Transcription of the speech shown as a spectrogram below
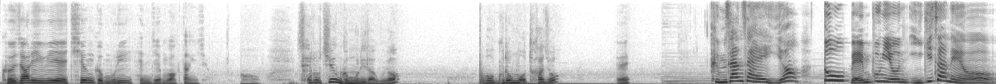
그 자리 위에 지은 건물이 현재 모학당이죠. 어, 새로 지은 건물이라고요? 어, 그러면 어떡하죠? 네? 금산사에 이어 또 멘붕이 온 이 기자네요.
